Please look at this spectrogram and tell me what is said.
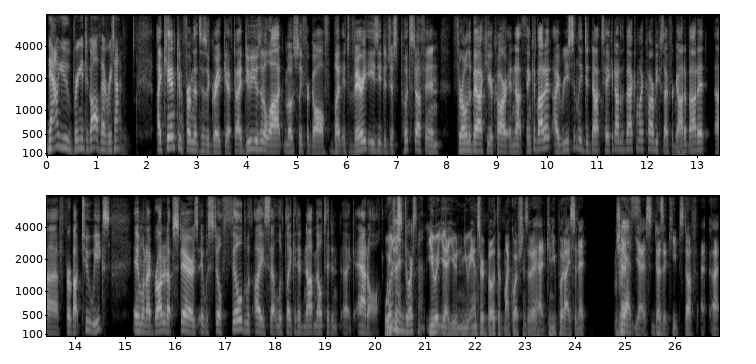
now you bring it to golf every time. I can confirm that this is a great gift. I do use it a lot, mostly for golf, but it's very easy to just put stuff in, throw in the back of your car, and not think about it. I recently did not take it out of the back of my car because I forgot about it uh, for about two weeks. And when I brought it upstairs, it was still filled with ice that looked like it had not melted in, like at all. Well, what you an just endorsement. you yeah you you answered both of my questions that I had. Can you put ice in it? Check. Yes. Yes. Does it keep stuff uh, uh,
